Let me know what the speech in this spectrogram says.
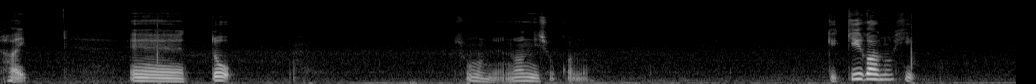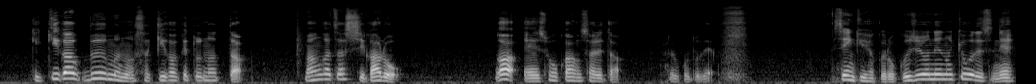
はい。えー、っと、そうね、何にしようかな。劇画の日。劇画ブームの先駆けとなった漫画雑誌ガロが、えー、創刊されたということで、1964年の今日ですね、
